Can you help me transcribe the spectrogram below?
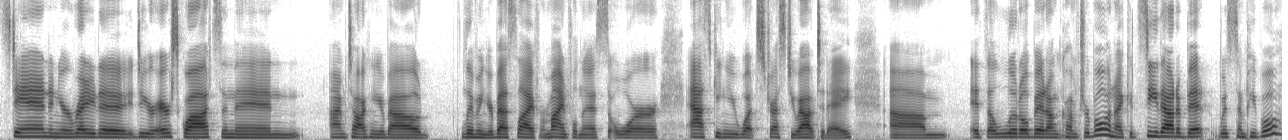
stand and you're ready to do your air squats. And then i'm talking about living your best life or mindfulness or asking you what stressed you out today. Um, it's a little bit uncomfortable, and I could see that a bit with some people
